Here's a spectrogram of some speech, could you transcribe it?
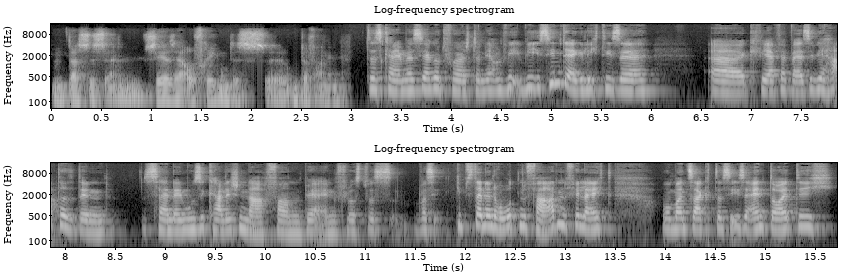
Und das ist ein sehr, sehr aufregendes äh, Unterfangen. Das kann ich mir sehr gut vorstellen. Ja, und wie, wie sind eigentlich diese äh, Querverweise? Wie hat er denn seine musikalischen Nachfahren beeinflusst? Was, was gibt es da einen roten Faden vielleicht? Wo man sagt, das ist eindeutig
